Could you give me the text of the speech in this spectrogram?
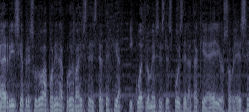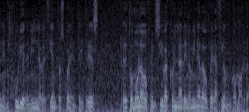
Harry se apresuró a poner a prueba esta estrategia y cuatro meses después del ataque aéreo sobre Essen en julio de 1943, retomó la ofensiva con la denominada Operación Gomorra.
